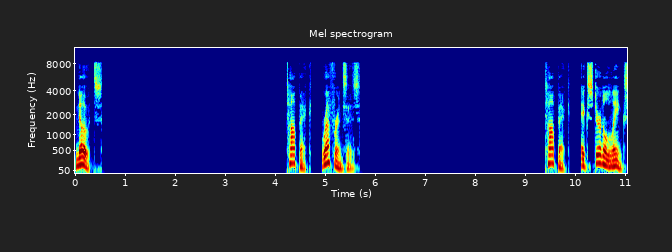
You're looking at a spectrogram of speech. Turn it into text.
Notes. References External links.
